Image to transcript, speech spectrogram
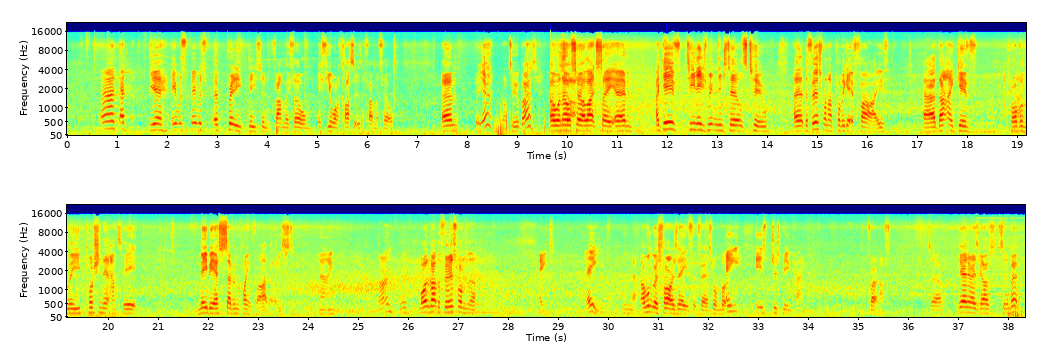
uh, I, yeah, it was it was a pretty decent family film if you want to class it as a family film. Um, but yeah, not too bad. Oh, and also I like to say um, I give Teenage Mutant Ninja Turtles two. Uh, the first one I'd probably get a five. Uh, that I give probably pushing it at it maybe a seven point five at least. Nine. Nine. Yeah. What about the first one though? Eight. Eight. I wouldn't go as far as eight for the first one, but Eight is just being kind. fair enough. So yeah. Anyways, guys, see you in a bit.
